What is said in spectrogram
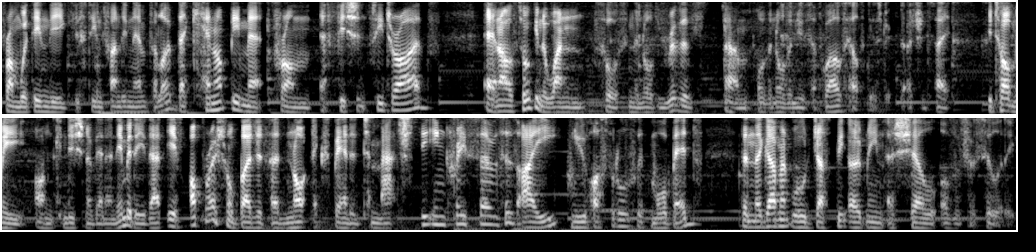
from within the existing funding envelope. They cannot be met from efficiency drives And I was talking to one source in the Northern Rivers, um, or the Northern New South Wales Health District, I should say, He told me on condition of anonymity that if operational budgets had not expanded to match the increased services, i.e., new hospitals with more beds, then the government will just be opening a shell of a facility.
